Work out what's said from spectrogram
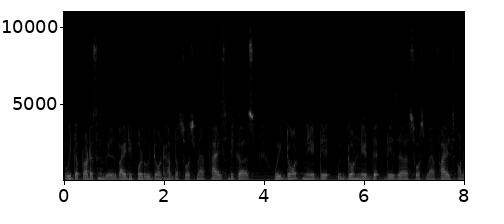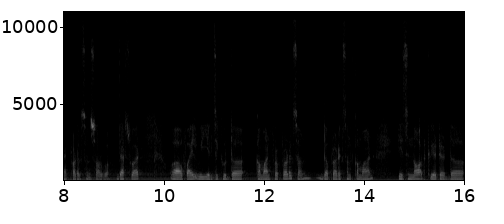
With the production build by default we don't have the source map files because we don't need the we don't need the, these uh, source map files on a production server. That's what uh, while we execute the command for production. The production command is not created the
